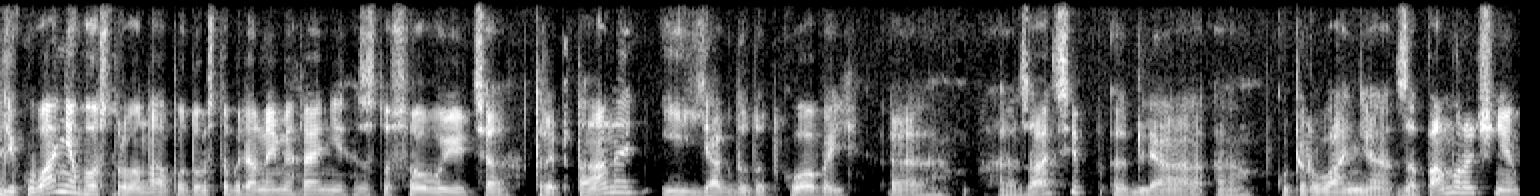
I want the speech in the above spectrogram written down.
лікування гострого нападу вестибулярної мігрені застосовуються триптани і як додатковий засіб для купірування запаморочення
